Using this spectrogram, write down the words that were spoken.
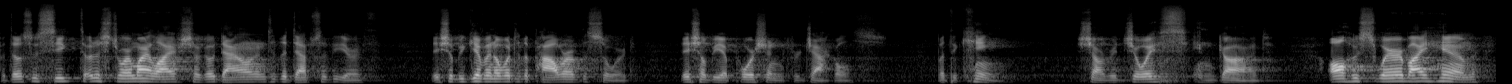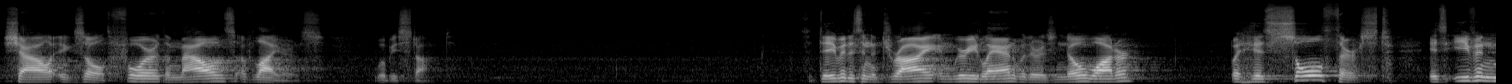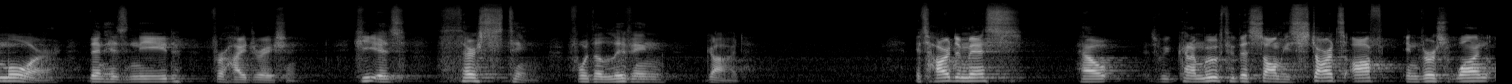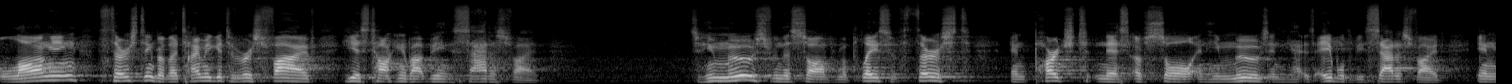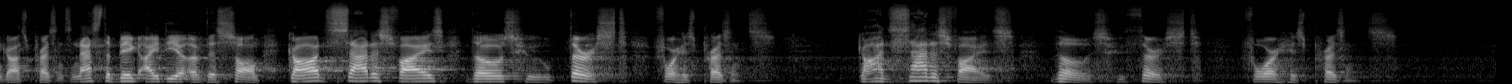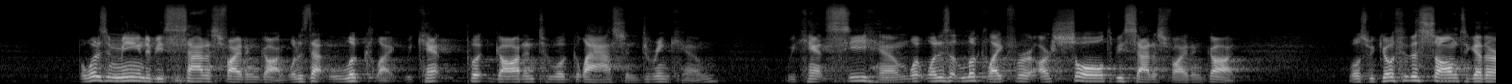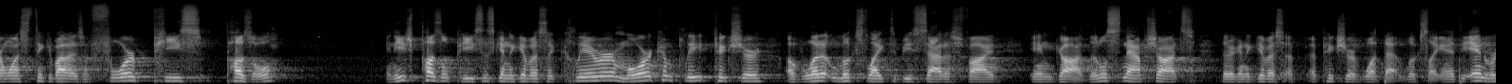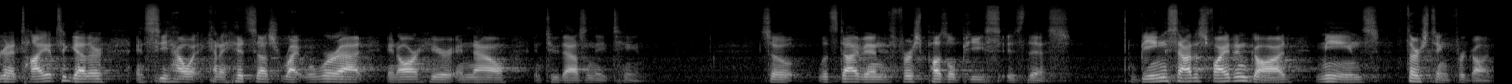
But those who seek to destroy my life shall go down into the depths of the earth. They shall be given over to the power of the sword. They shall be a portion for jackals. But the king shall rejoice in God. All who swear by him shall exult, for the mouths of liars will be stopped. So David is in a dry and weary land where there is no water, but his soul thirst is even more than his need for hydration. He is thirsting for the living God. It's hard to miss how, as we kind of move through this psalm, he starts off in verse 1 longing, thirsting, but by the time we get to verse 5, he is talking about being satisfied. So he moves from this psalm from a place of thirst and parchedness of soul, and he moves and he is able to be satisfied in God's presence. And that's the big idea of this psalm. God satisfies those who thirst for his presence. God satisfies those who thirst for his presence. But what does it mean to be satisfied in God? What does that look like? We can't put God into a glass and drink him. We can't see him. What, what does it look like for our soul to be satisfied in God? Well, as we go through this psalm together, I want us to think about it as a four piece puzzle. And each puzzle piece is going to give us a clearer, more complete picture of what it looks like to be satisfied in God. Little snapshots that are going to give us a, a, picture of what that looks like. And at the end, we're going to tie it together and see how it kind of hits us right where we're at in our here and now in 2018. So let's dive in. The first puzzle piece is this being satisfied in God means thirsting for God.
